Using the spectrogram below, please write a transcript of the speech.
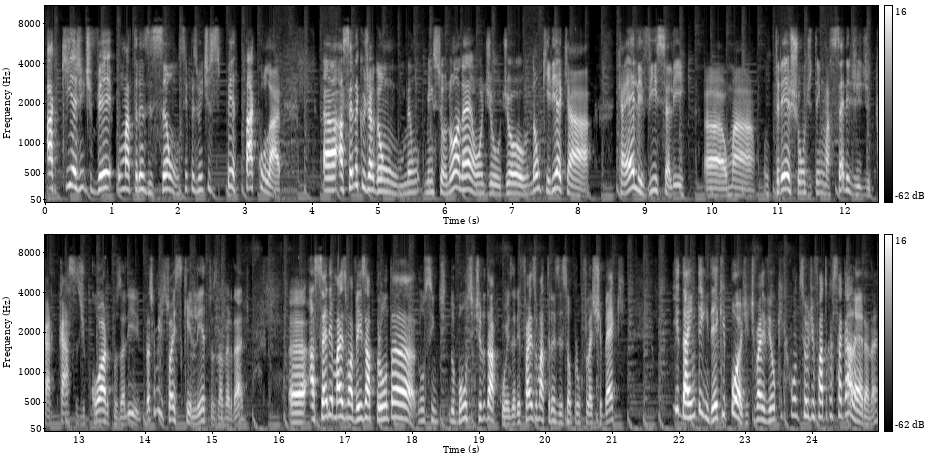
aqui a gente vê uma transição simplesmente espetacular. A, cena que o Jagão men mencionou, né, onde o Joe não queria que a, que a Ellie visse ali uh, uma, um trecho onde tem uma série de, de, carcaças de corpos ali, praticamente só esqueletos, na verdade. Uh, a série, mais uma vez, apronta no, no bom sentido da coisa. Ele faz uma transição para um flashback e dá a entender que, pô, a gente vai ver o que aconteceu de fato com essa galera, né?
